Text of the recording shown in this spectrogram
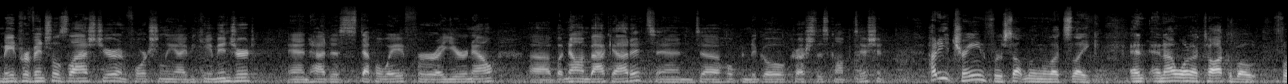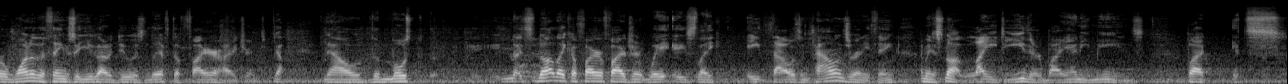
made provincials last year. Unfortunately, I became injured and had to step away for a year now. Uh, but now I'm back at it and uh, hoping to go crush this competition. How do you train for something that's like? And and I want to talk about for one of the things that you got to do is lift a fire hydrant. Yeah. Now the most, it's not like a fire hydrant weight is like eight thousand pounds or anything. I mean, it's not light either by any means, but it's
